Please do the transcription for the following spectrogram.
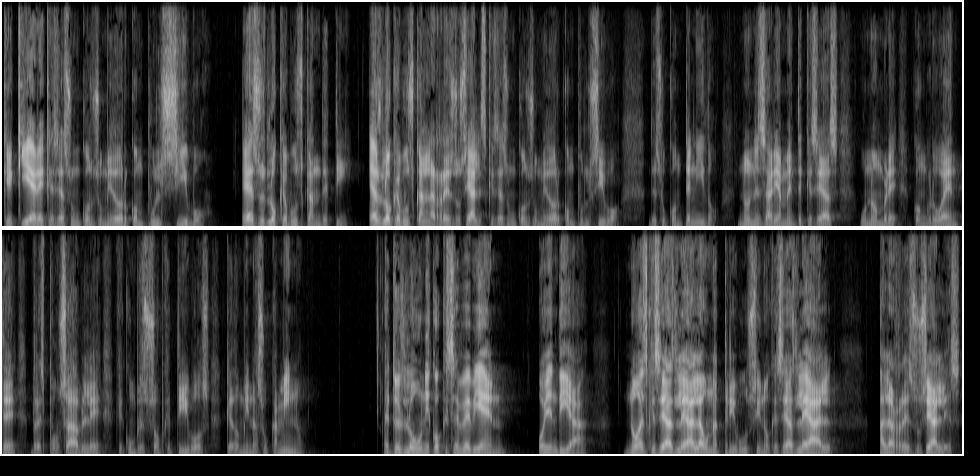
que quiere que seas un consumidor compulsivo. Eso es lo que buscan de ti. Es lo que buscan las redes sociales, que seas un consumidor compulsivo de su contenido. No necesariamente que seas un hombre congruente, responsable, que cumple sus objetivos, que domina su camino. Entonces lo único que se ve bien hoy en día no es que seas leal a una tribu, sino que seas leal a las redes sociales,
